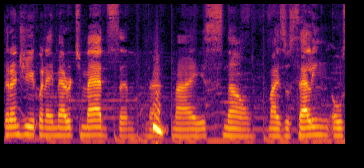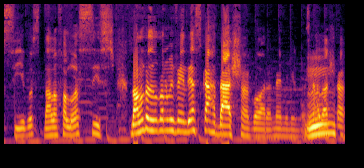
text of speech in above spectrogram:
grande ícone aí, Merit Madison, né? Mas não. Mas o Selling ou Sigos, Darlan falou, assiste. Darlan tá tentando me vender as Kardashian agora, né, menino? As Hum. Kardashian,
